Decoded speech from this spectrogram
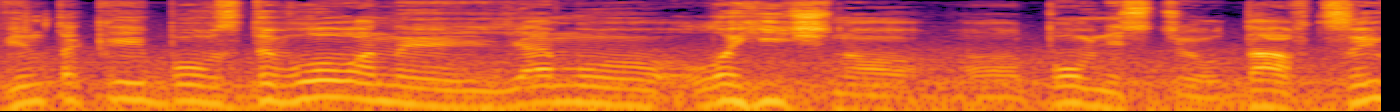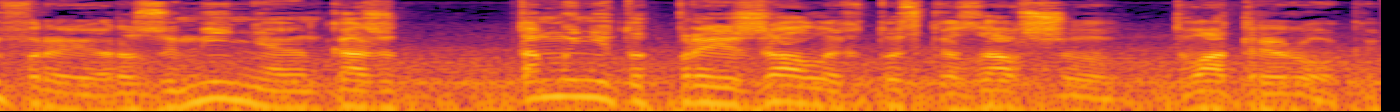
Він такий був здивований, я йому логічно е, повністю дав цифри, розуміння. Він каже: та мені тут приїжджали, хтось казав, що 2-3 роки.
